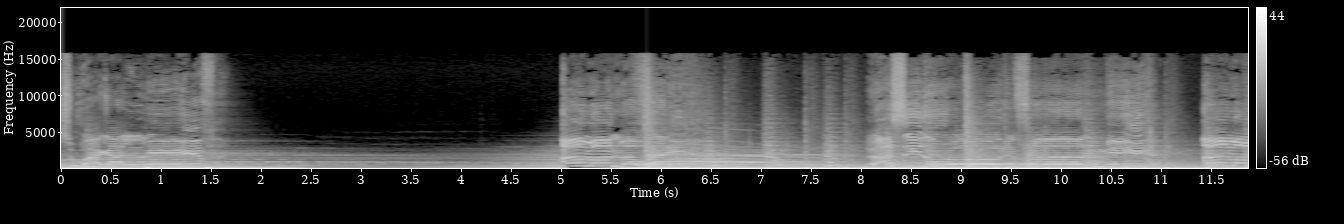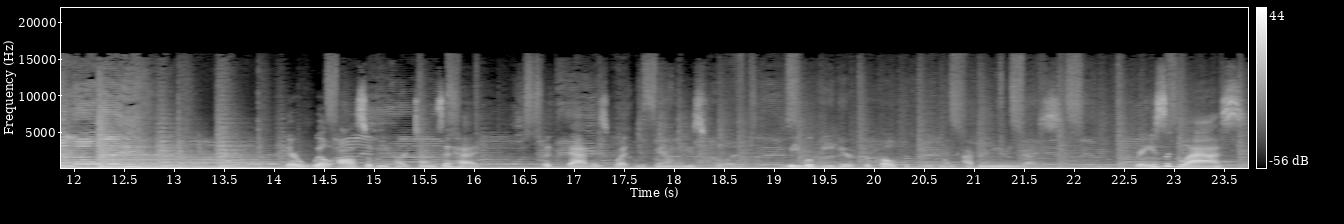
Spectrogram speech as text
so I There will also be hard times ahead, but that is what your family is for. We will be here for both of you whenever you need us. Raise a glass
